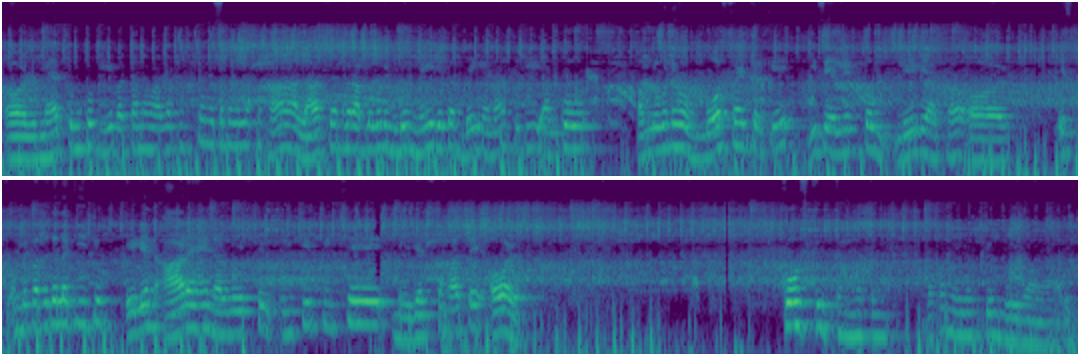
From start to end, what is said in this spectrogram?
और मैं तुमको ये बताने वाला था क्या बताने वाला था हाँ लास्ट टाइम अगर आप लोगों ने वीडियो नहीं देखा, देख लेना, क्योंकि हमको, हम लोगों ने वो बॉस फाइट करके इस एलियन को ले लिया था और इस, हमें पता चला कि जो एलियन आ रहे हैं नर्वो से, उनके पीछे ब्रिगेड का हाथ है और कोस्ट का हाथ है, पता नहीं मैं क्यों भूल रहा हूँ यार इस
